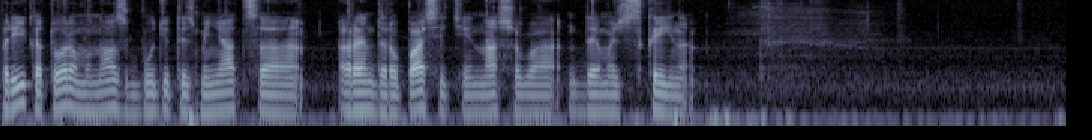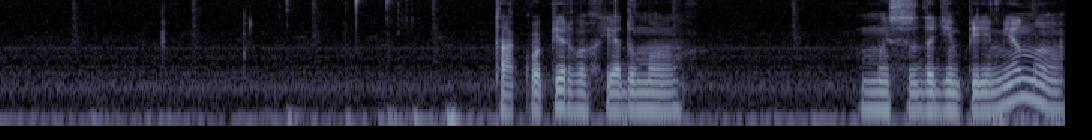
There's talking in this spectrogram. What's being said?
при котором у нас будет изменяться рендер opacity нашего damage скрина. Так, во-первых, я думаю, мы создадим переменную.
